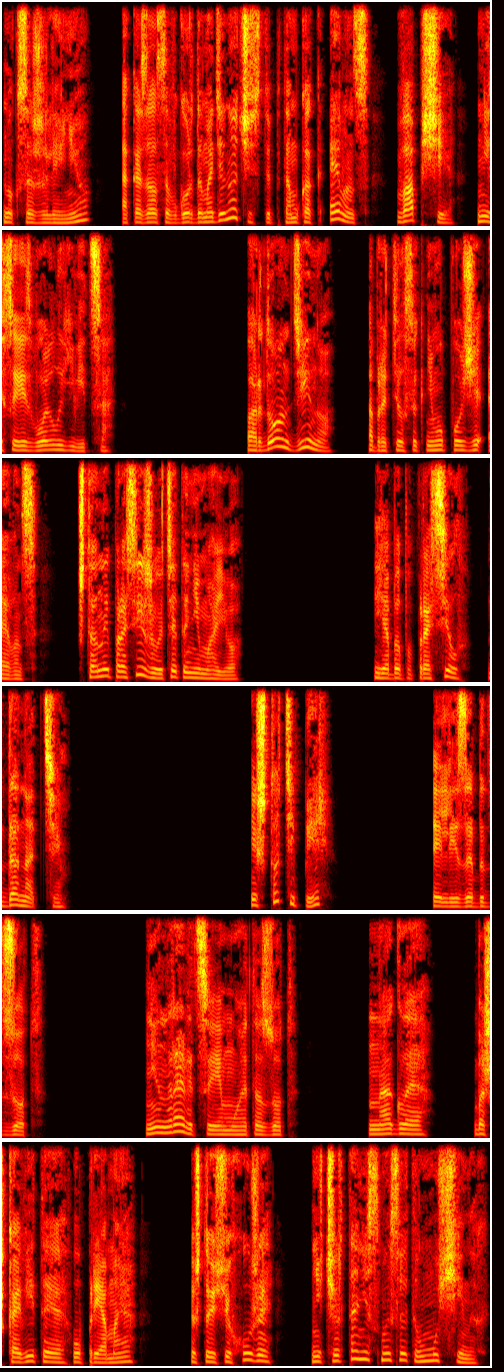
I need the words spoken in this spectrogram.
Но, к сожалению, оказался в гордом одиночестве, потому как Эванс вообще не соизволил явиться. «Пардон, Дино», — обратился к нему позже Эванс, Штаны просиживать — это не мое. Я бы попросил Донатти. И что теперь? Элизабет Зот. Не нравится ему эта Зот. Наглая, башковитая, упрямая. И что еще хуже, ни черта не смыслит в мужчинах.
